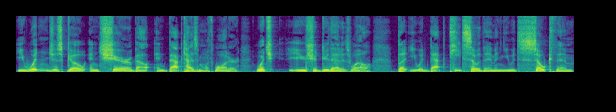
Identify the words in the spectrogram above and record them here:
You wouldn't just go and share about and baptize them with water, which you should do that as well, but you would baptizo them and you would soak them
